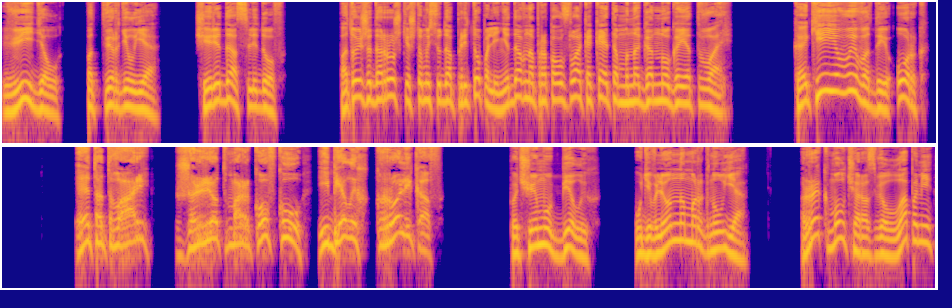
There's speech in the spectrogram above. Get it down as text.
Видел, подтвердил я. Череда следов. По той же дорожке, что мы сюда притопали, недавно проползла какая-то многоногая тварь. Какие выводы, орк? Эта тварь жрет морковку и белых кроликов? Почему белых? Удивленно моргнул я. Рек молча развел лапами,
